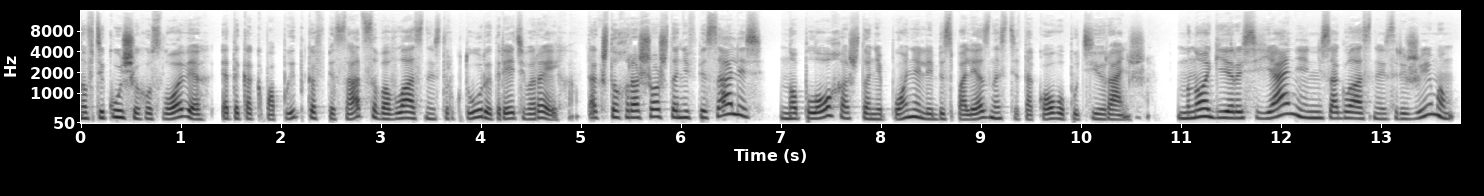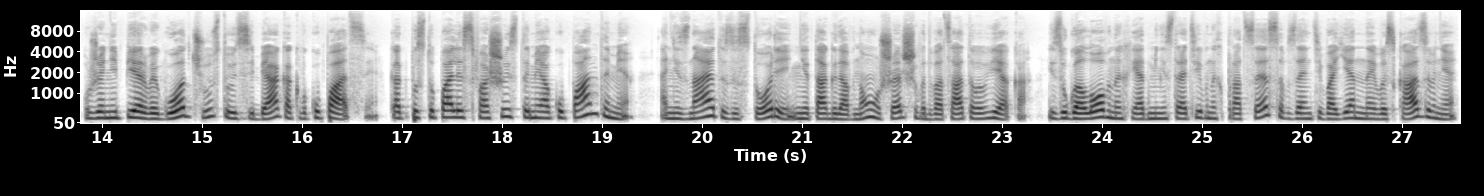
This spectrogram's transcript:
но в текущих условиях это как попытка вписаться во властные структуры Третьего Рейха. Так что хорошо, что не вписались, но плохо, что не поняли бесполезности такого пути раньше. Многие россияне, не согласные с режимом, уже не первый год чувствуют себя как в оккупации. Как поступали с фашистами-оккупантами, они знают из истории не так давно ушедшего 20 века. Из уголовных и административных процессов за антивоенные высказывания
